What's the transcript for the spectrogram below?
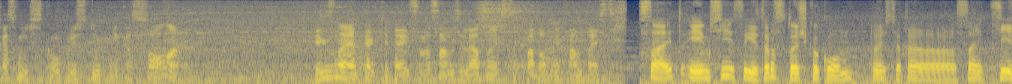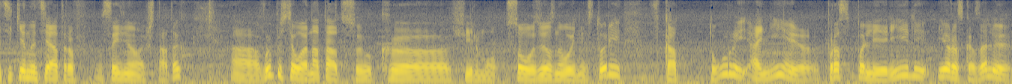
космического преступника Соло. Фиг знает, как китайцы на самом деле относятся к подобной фантастике. Сайт amctheaters.com, то есть это сайт сети кинотеатров в Соединенных Штатах, а, выпустил аннотацию к фильму «Соло. Звездные войны. Истории», в которой они проспойлерили и рассказали,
